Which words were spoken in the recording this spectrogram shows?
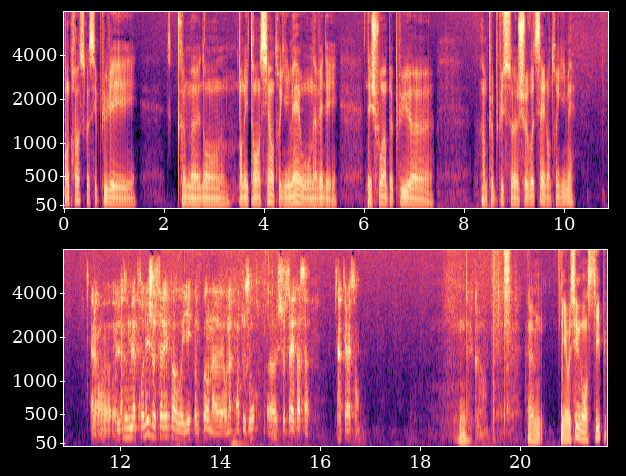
en cross. C'est plus les. Comme euh, dans, dans les temps anciens, entre guillemets, où on avait des, des chevaux un peu plus. euh, un peu plus euh, chevaux de sel, entre guillemets. Alors là, vous me l'apprenez, je ne savais pas, vous voyez, comme quoi on, a- on apprend toujours. Euh, je ne savais pas ça. C'est intéressant. D'accord. Euh, il y a aussi le grand steeple.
